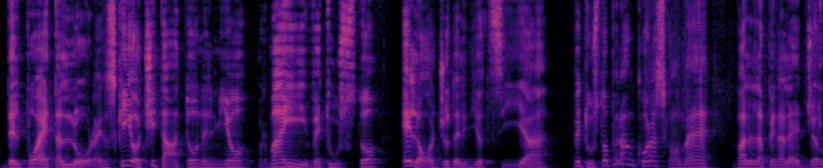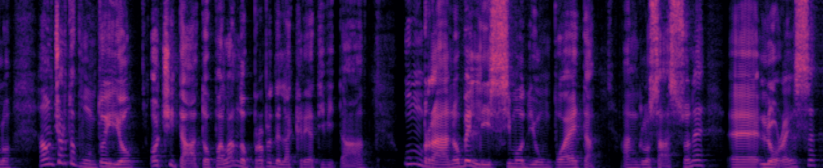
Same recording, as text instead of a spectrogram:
del poeta Lawrence che io ho citato nel mio ormai vetusto elogio dell'idiozia. Vetusto però ancora secondo me vale la pena leggerlo. A un certo punto io ho citato, parlando proprio della creatività, un brano bellissimo di un poeta anglosassone, eh, Lawrence,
